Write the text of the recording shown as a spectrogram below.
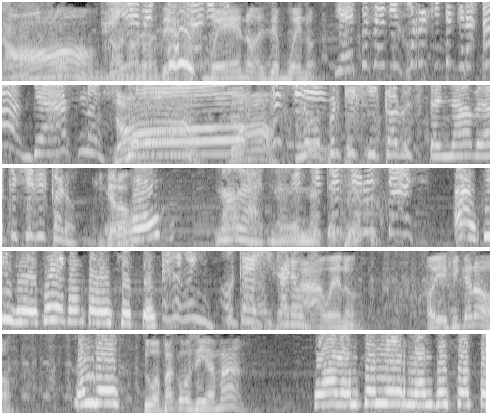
No, no, no, no. de- es bueno, es de bueno. Y después él dijo Rajita que era ah, de asnos. ¡No! ¡No! No, porque Jícaro está en A, ¿verdad que sí, Jícaro? Jícaro. Nada, nada, ¿En no qué te tercero preocupes. estás? Ah, sí, les voy a contar un chiste. Ah, bueno. Ok, Jícaro. Ah, bueno. Oye, Jícaro, ¿Dónde? ¿Tu papá cómo se llama? Juan Antonio Hernández Soto.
